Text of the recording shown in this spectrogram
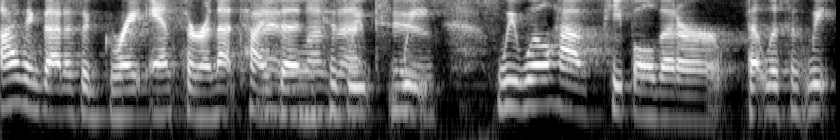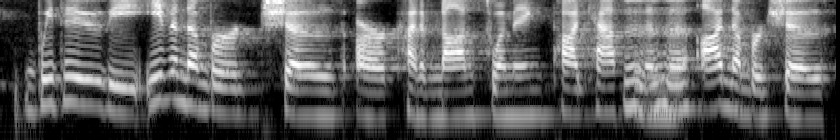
I think that is a great answer, and that ties I in because we too. we we will have people that are that listen. We we do the even numbered shows are kind of non swimming podcasts, and then Mm-hmm. the odd numbered shows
